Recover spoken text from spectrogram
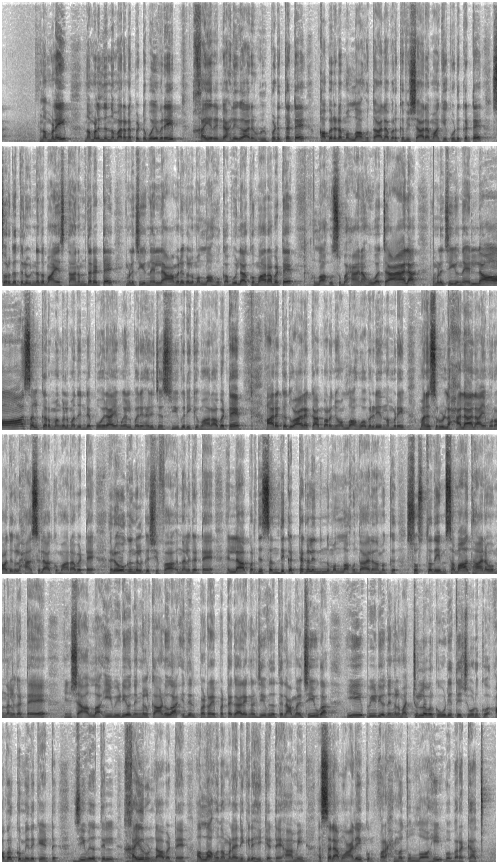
നമ്മളെയും നമ്മളിൽ നിന്ന് മരണപ്പെട്ടു പോയവരെയും ഹൈറിന്റെ അഹലുകാരിൽ ഉൾപ്പെടുത്തട്ടെ കബരടം അള്ളാഹു താല അവർക്ക് വിശാലമാക്കി കൊടുക്കട്ടെ സ്വർഗത്തിൽ ഉന്നതമായ സ്ഥാനം തരട്ടെ നമ്മൾ ചെയ്യുന്ന എല്ലാ അമലുകളും അള്ളാഹു കബൂലാക്കുമാറാവട്ടെ. അള്ളാഹു സുബഹാനഹുവ ചായാല നമ്മൾ ചെയ്യുന്ന എല്ലാ സൽക്കർമ്മങ്ങളും അതിന്റെ പോരായ്മകൾ പരിഹരിച്ച് സ്വീകരിക്കുമാറാവട്ടെ. ആരൊക്കെ ദ്വാരക്കാൻ പറഞ്ഞു അള്ളാഹു അവരുടെയും നമ്മുടെയും മനസ്സിലുള്ള ഹലാലായ മുറാദുകൾ ഹാസിലാക്കുമാറാവട്ടെ. രോഗങ്ങൾക്ക് ശിഫ നൽകട്ടെ. എല്ലാ പ്രതിസന്ധി ഘട്ടങ്ങളിൽ നിന്നും അള്ളാഹു താല നമുക്ക് സ്വസ്ഥതയും സമാധാനവും നൽകട്ടെ. ഇൻഷാ അള്ളാ ഈ വീഡിയോ നിങ്ങൾ കാണുക. ഇതിൽ പറയപ്പെട്ട കാര്യങ്ങൾ ജീവിതത്തിൽ അമൽ ചെയ്യുക. ഈ വീഡിയോ നിങ്ങൾ മറ്റുള്ളവർക്ക് കൂടി എത്തിച്ചു കൊടുക്കുക. അവർക്കും ഇത് കേട്ട് ജീവിതത്തിൽ ഖൈറുണ്ടാവട്ടെ അള്ളാഹു നമ്മൾ അനുഗ്രഹിക്കട്ടെ. ആമീൻ. അസ്സലാമു അലൈക്കും വറഹമത്തല്ലാഹി വബർക്കാത്തു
